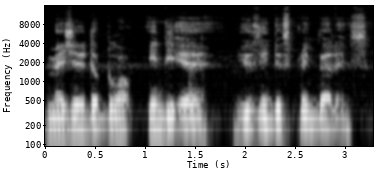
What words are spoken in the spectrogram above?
Measure the block in the air using the spring balance.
